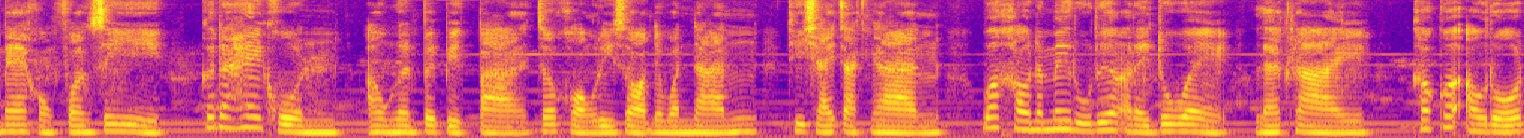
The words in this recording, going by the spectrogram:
แม่ของฟอนซี่ ก็ได้ให้คนเอาเงินไปปิดปากเจ้าของรีสอร์ทในวันนั้นที่ใช้จัดงานว่าเขานั้นไม่รู้เรื่องอะไรด้วย และใคร เขาก็เอารถ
